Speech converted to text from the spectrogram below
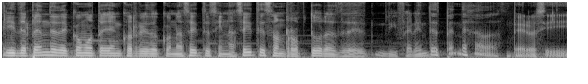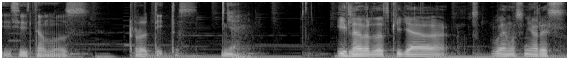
Y depende de cómo te hayan corrido con aceite o sin aceite, son rupturas de diferentes pendejadas. Pero sí, sí estamos rotitos. Ya. Y la verdad es que ya, bueno, señores,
